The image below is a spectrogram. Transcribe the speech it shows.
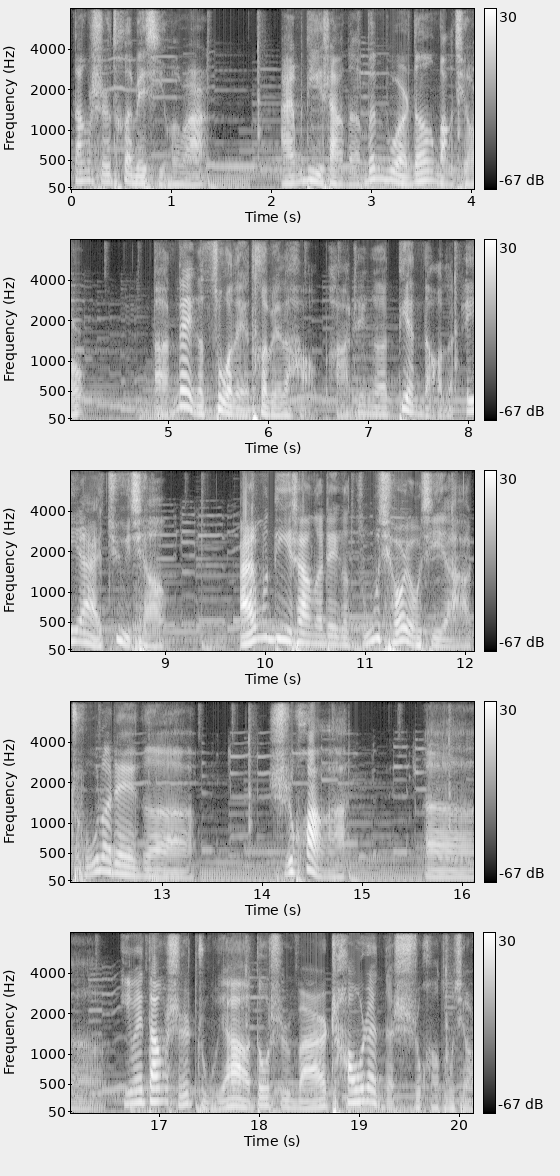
当时特别喜欢玩 MD 上的温布尔登网球啊，那个做的也特别的好啊，这个电脑的 AI 巨强。MD 上的这个足球游戏啊，除了这个实况啊，呃。因为当时主要都是玩超任的实况足球，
